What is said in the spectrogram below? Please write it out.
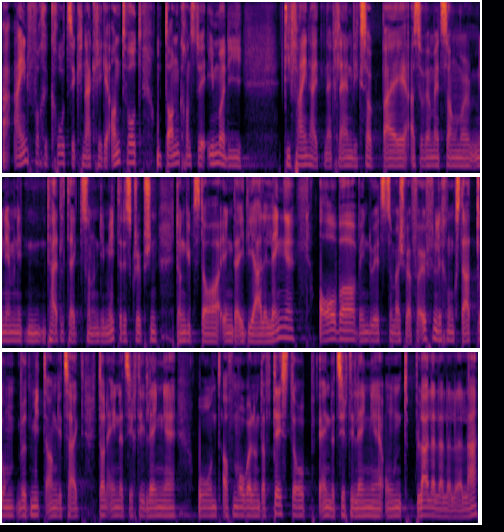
eine einfache, kurze, knackige Antwort und dann kannst du ja immer die, die Feinheiten erklären. Wie gesagt, bei, also wenn wir jetzt sagen mal, wir nehmen nicht den Title Tag, sondern die Meta Description, dann gibt es da irgendeine ideale Länge. Aber wenn du jetzt zum Beispiel ein Veröffentlichungsdatum wird mit angezeigt, dann ändert sich die Länge und auf Mobile und auf Desktop ändert sich die Länge und bla bla bla bla bla.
